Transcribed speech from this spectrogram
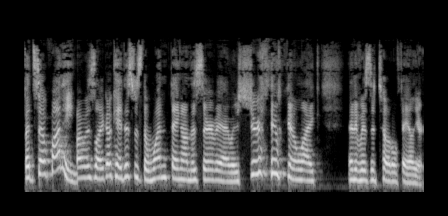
but so funny. I was like, okay, this was the one thing on the survey I was sure they were going to like. And it was a total failure.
